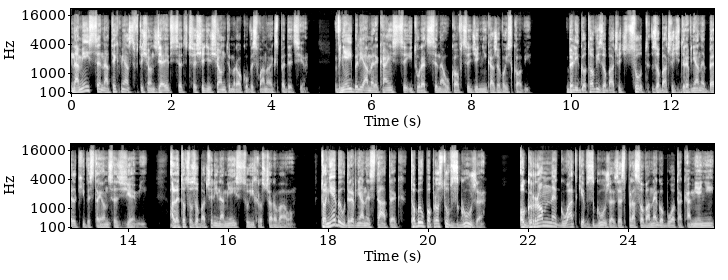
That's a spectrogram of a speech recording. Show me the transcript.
Na miejsce natychmiast w 1960 roku wysłano ekspedycję. W niej byli amerykańscy i tureccy naukowcy, dziennikarze wojskowi. Byli gotowi zobaczyć cud, zobaczyć drewniane belki wystające z ziemi, ale to, co zobaczyli na miejscu, ich rozczarowało. To nie był drewniany statek, to był po prostu wzgórze. Ogromne, gładkie wzgórze ze sprasowanego błota kamieni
